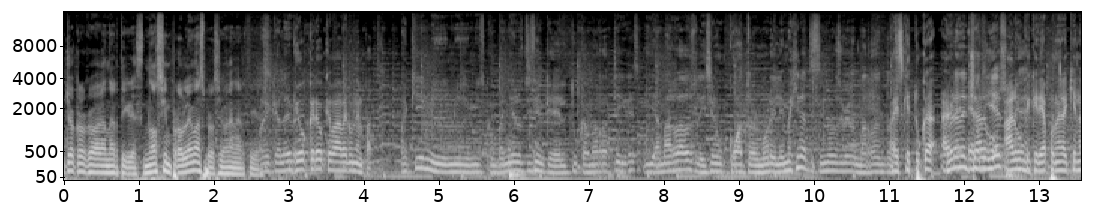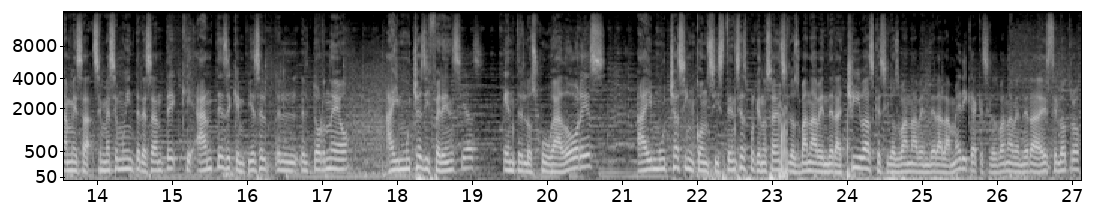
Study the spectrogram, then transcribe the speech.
Yo creo que va a ganar Tigres. No sin problemas, pero sí va a ganar Tigres. Oye, Caleb, Yo creo que va a haber un empate. Aquí mi- mi- mis compañeros dicen que el Tuca amarra a Tigres y amarrados le hicieron cuatro al Morelia. Imagínate si no los hubieran amarrado entonces. Es que ¿Hubieran hecho algo, 10 o algo qué? que quería poner aquí en la mesa. Se me hace muy interesante que antes de que empiece el, el- el torneo hay muchas diferencias entre los jugadores. Hay muchas inconsistencias porque no saben si los van a vender a Chivas, que si los van a vender a la América, que si los van a vender a este y el otro.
